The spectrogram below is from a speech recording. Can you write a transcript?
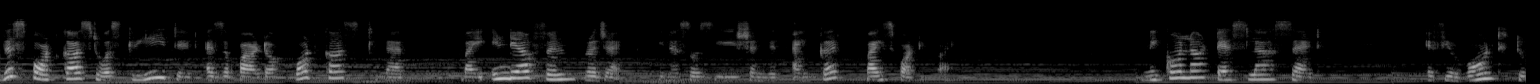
This podcast was created as a part of Podcast Lab by India Film Project in association with Anchor by Spotify. Nikola Tesla said, If you want to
